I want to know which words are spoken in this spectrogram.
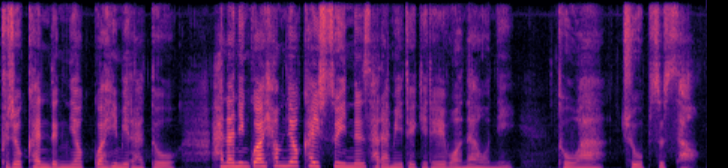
부족한 능력과 힘이라도 하나님과 협력할 수 있는 사람이 되기를 원하오니 도와 주옵소서.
